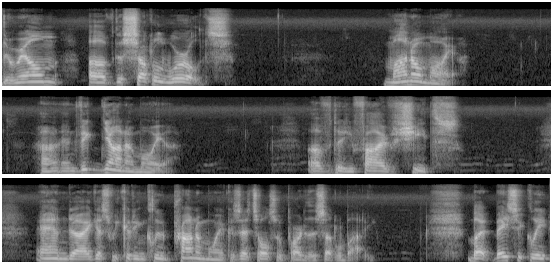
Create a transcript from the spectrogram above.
the realm of the subtle worlds, manomaya huh, and vijnanamaya of the five sheaths. And uh, I guess we could include pranamaya because that's also part of the subtle body. But basically,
